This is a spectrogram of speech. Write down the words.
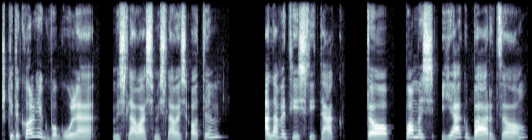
Czy kiedykolwiek w ogóle myślałaś, myślałeś o tym? A nawet jeśli tak, to pomyśl, jak bardzo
